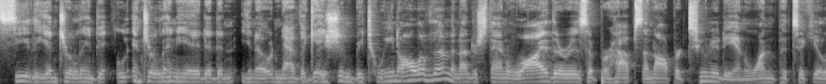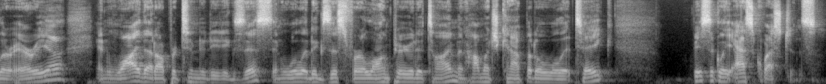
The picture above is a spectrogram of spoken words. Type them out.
see the interlineated and you know navigation between all of them and understand why there is a perhaps an opportunity in one particular area and why that opportunity exists and will it exist for a long period of time and how much capital will it take. Basically ask questions.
